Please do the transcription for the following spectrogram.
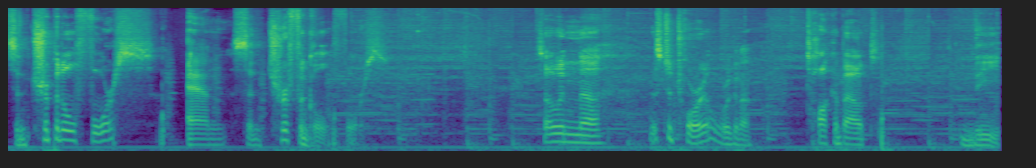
centripetal force and centrifugal force. So in uh, this tutorial we're going to talk about the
